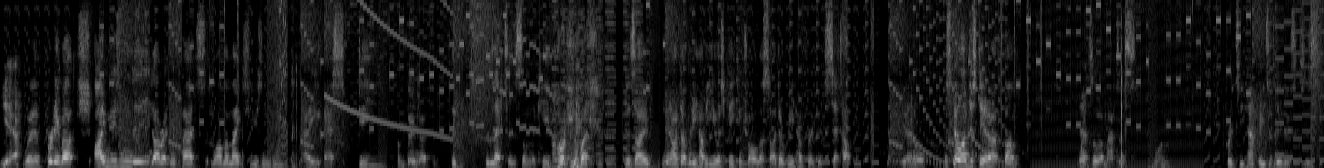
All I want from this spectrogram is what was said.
Yeah. We're pretty much I'm using the directional pads while my mate's using the ASD, I'm you doing know, the, the letters on the keyboard. Because I, you know, I don't really have a USB controller, so I don't really have very good setup. You Yeah. know, but still, I'm just here to have fun. That's all that matters. I'm pretty happy to do this because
